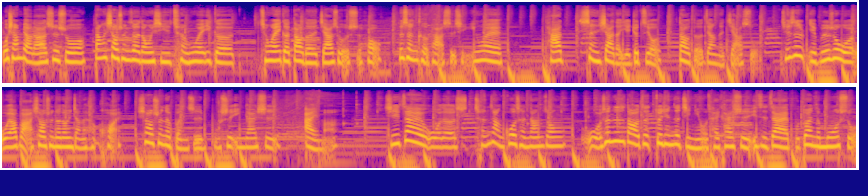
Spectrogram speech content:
我想表达的是说，当孝顺这个东西成为一个成为一个道德的枷锁的时候，这是很可怕的事情，因为它剩下的也就只有道德这样的枷锁。其实也不是说我我要把孝顺这东西讲得很坏，孝顺的本质不是应该是爱吗？其实，在我的成长过程当中，我甚至是到这最近这几年，我才开始一直在不断的摸索。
